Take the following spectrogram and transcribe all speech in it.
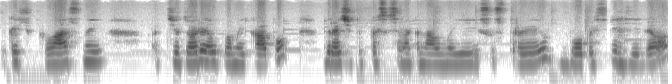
якийсь класний т'юторіал по мейкапу. До речі, підписуйся на канал моєї сестри в описі під відео.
